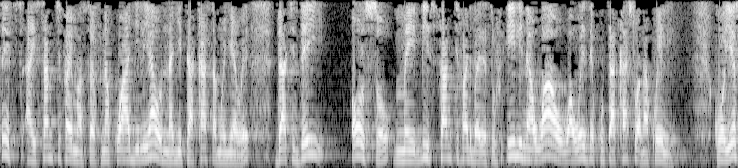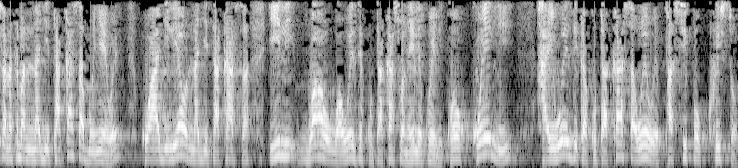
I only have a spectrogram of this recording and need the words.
sakes i sanctify myself. Na kwa ajili yao najitakasa mwenyewe that they also may be sanctified by the truth ili na wao waweze kutakaswa na kweli kwao yesu anasema ninajitakasa mwenyewe kwa ajili yao ninajitakasa ili wao waweze kutakaswa na ile kweli. Kwao kweli haiwezi kakutakasa wewe pasipo kristo.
